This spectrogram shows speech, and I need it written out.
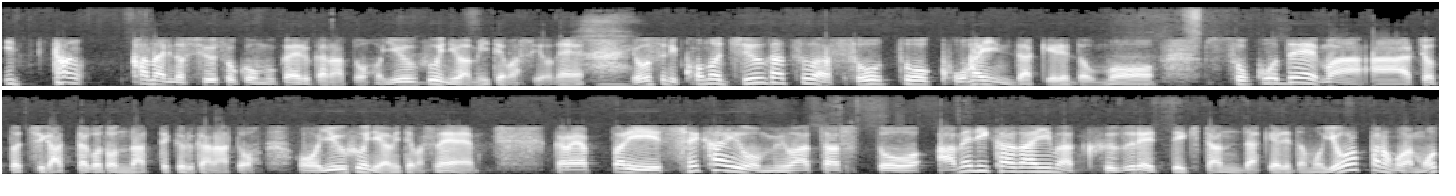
一旦かなりの収束を迎えるかなというふうには見てますよね。はい、要するにこの10月は相当怖いんだけれども、そこで、まあ、ちょっと違ったことになってくるかなというふうには見てますね。からやっぱり世界を見渡すと、アメリカが今崩れてきたんだけれども、ヨーロッパの方がもっ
